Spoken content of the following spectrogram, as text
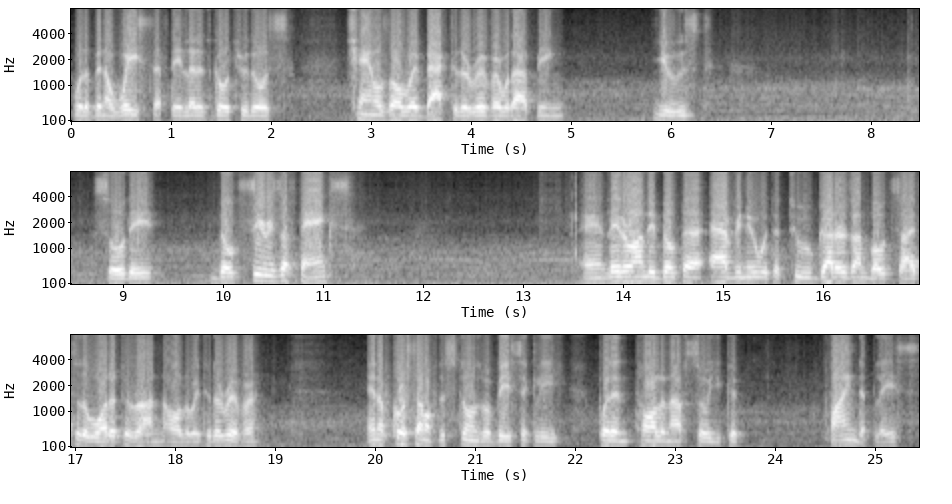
would have been a waste if they let it go through those channels all the way back to the river without being used. So they built series of tanks and later on they built an avenue with the two gutters on both sides so the water to run all the way to the river. And of course some of the stones were basically put in tall enough so you could find the place.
